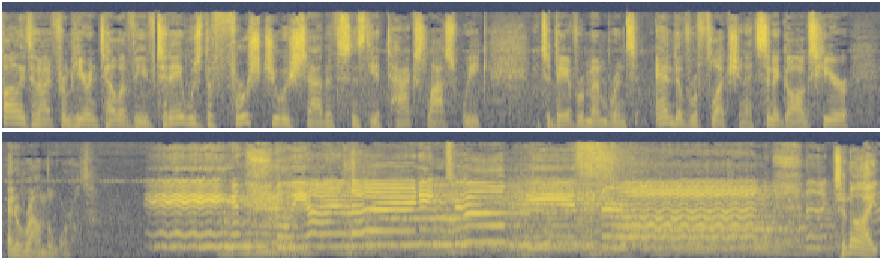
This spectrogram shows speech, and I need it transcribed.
Finally, tonight from here in Tel Aviv, today was the first Jewish Sabbath since the attacks last week. It's a day of remembrance and of reflection at synagogues here and around the world. Tonight,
